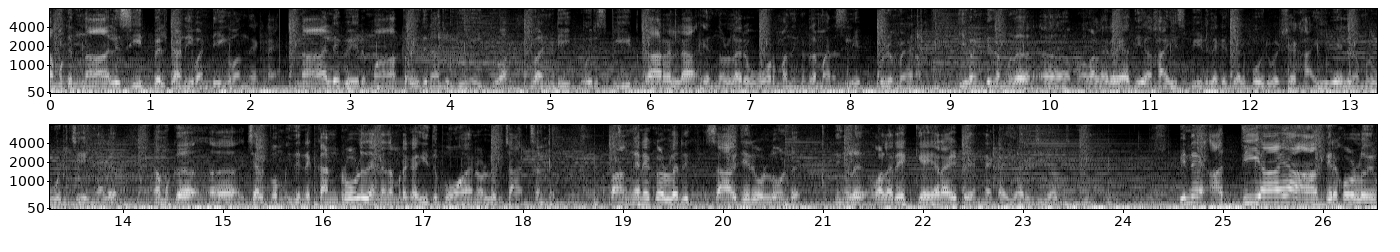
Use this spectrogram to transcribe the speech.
നമുക്ക് നാല് സീറ്റ് ബെൽറ്റാണ് ഈ വണ്ടിക്ക് വന്നേക്കണേ. നാല് മാത്രം ഇതിനകത്ത് ഉപയോഗിക്കുക. വണ്ടി ഒരു സ്പീഡ് കാറല്ല എന്നുള്ള ഒരു ഓർമ്മ നിങ്ങളുടെ മനസ്സിൽ എപ്പോഴും വേണം. ഈ വണ്ടി നമ്മൾ വളരെയധികം ഹൈ സ്പീഡിലൊക്കെ ചിലപ്പോൾ ഒരുപക്ഷെ ഹൈവേയിൽ നമ്മൾ ഓടിച്ചു കഴിഞ്ഞാൽ നമുക്ക് ചിലപ്പം ഇതിന്റെ കൺട്രോൾ തന്നെ നമ്മുടെ കയ്യിൽ പോകാനുള്ളൊരു ചാൻസ് ഉണ്ട്. അപ്പോൾ അങ്ങനെയൊക്കെ ഉള്ളൊരു സാഹചര്യം ഉള്ളതുകൊണ്ട് നിങ്ങൾ വളരെ കെയർ ആയിട്ട് തന്നെ കൈകാര്യം ചെയ്യുക ജിമ്മി. പിന്നെ അതിയായ ആഗ്രഹമുള്ളവർ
